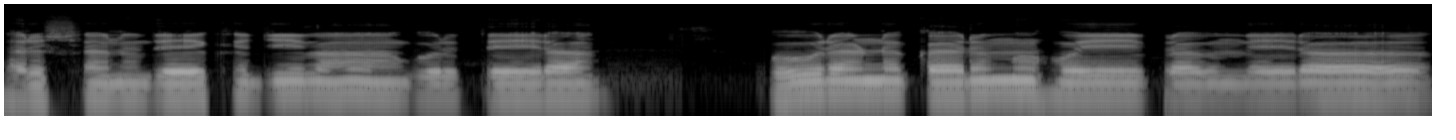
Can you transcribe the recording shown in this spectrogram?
ਦਰਸ਼ਨ ਦੇਖ ਜੀਵਾ ਗੁਰ ਤੇਰਾ, ਪੂਰਨ ਕਰਮ ਹੋਏ ਪ੍ਰਭ ਮੇਰਾ।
